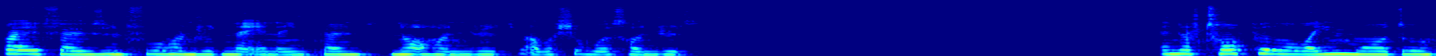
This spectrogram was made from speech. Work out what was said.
five thousand four hundred ninety nine pound, not hundred. I wish it was hundred. And their top of the line model.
